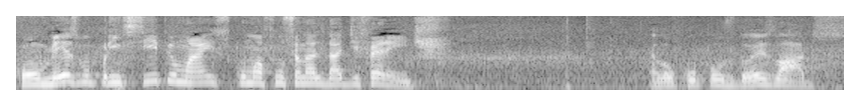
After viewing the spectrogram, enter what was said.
com o mesmo princípio, mas com uma funcionalidade diferente. Ela ocupa os dois lados.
